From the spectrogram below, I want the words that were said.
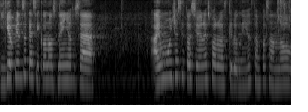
yo pienso que así con los niños, o sea hay muchas situaciones por las que los niños están pasando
